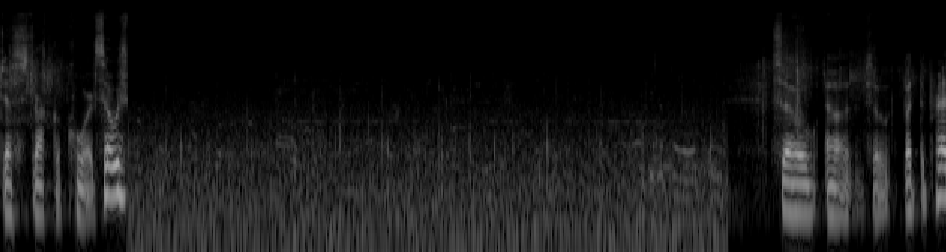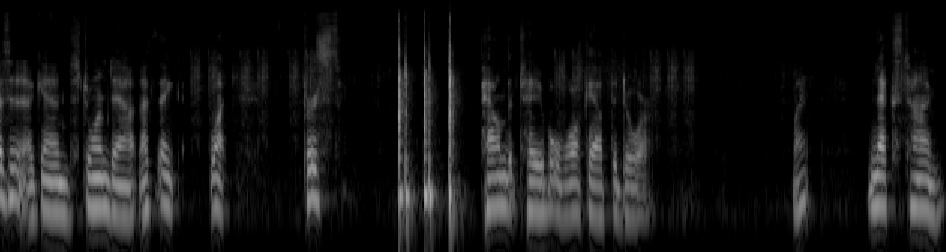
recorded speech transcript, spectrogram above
just struck a chord. So it was So, uh, so, but the president again stormed out. I think what first pound the table, walk out the door. What? Next time,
